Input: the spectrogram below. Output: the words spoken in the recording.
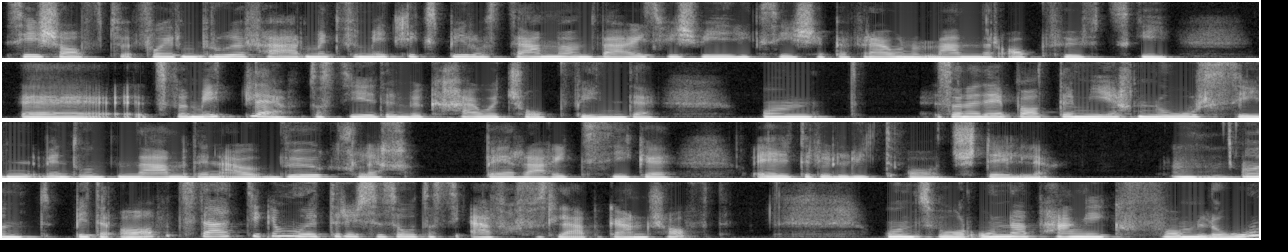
sie schafft von ihrem Beruf her mit Vermittlungsbüros zusammen und weiß, wie schwierig es ist, eben Frauen und Männer ab 50 äh, zu vermitteln, dass die dann wirklich auch einen Job finden. Und so eine Debatte macht nur Sinn, wenn die Unternehmen dann auch wirklich bereit sind, ältere Leute anzustellen. Mhm. Und bei der arbeitstätigen Mutter ist es so, dass sie einfach fürs Leben gerne schafft. Und zwar unabhängig vom Lohn.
